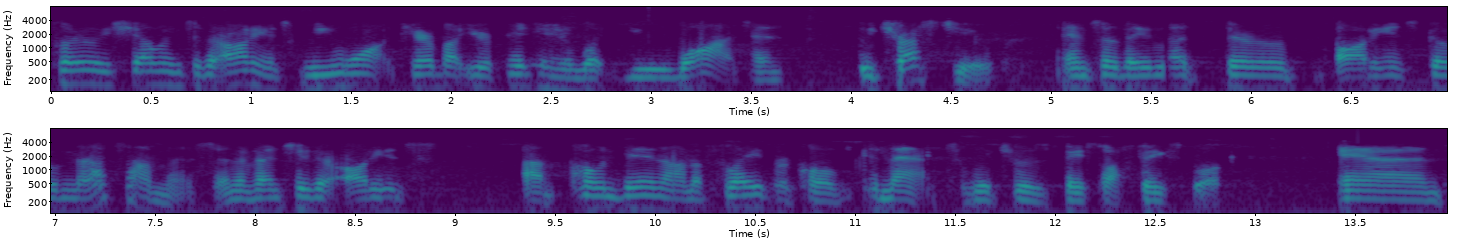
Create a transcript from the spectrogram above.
clearly showing to their audience, we want care about your opinion and what you want, and we trust you. and so they let their audience go nuts on this, and eventually their audience um, honed in on a flavor called Connect, which was based off Facebook, and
